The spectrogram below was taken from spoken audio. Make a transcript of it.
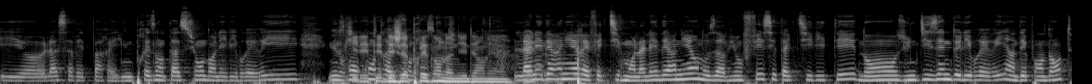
Et euh, là, ça va être pareil. Une présentation dans les librairies, une rencontre. Il était déjà présent l'année dernière. L'année dernière, effectivement. L'année dernière, nous avions fait cette activité dans une dizaine de librairies indépendantes.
